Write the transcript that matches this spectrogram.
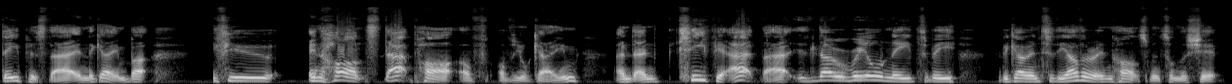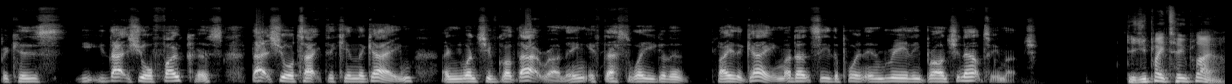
deep as that in the game, but if you enhance that part of, of your game and and keep it at that, there's no real need to be to be going to the other enhancements on the ship because you, that's your focus, that's your tactic in the game, and once you've got that running, if that's the way you're going to play the game, I don't see the point in really branching out too much. Did you play two player?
